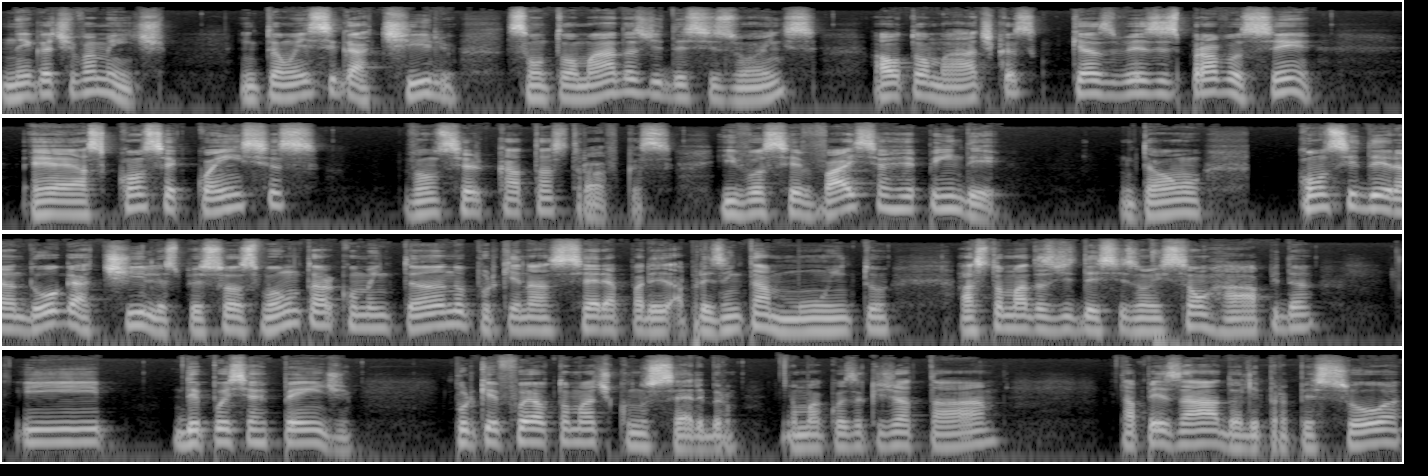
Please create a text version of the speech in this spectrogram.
negativamente. Então, esse gatilho são tomadas de decisões automáticas que, às vezes, para você, é, as consequências vão ser catastróficas e você vai se arrepender. Então, considerando o gatilho, as pessoas vão estar comentando, porque na série apresenta muito, as tomadas de decisões são rápidas e depois se arrepende, porque foi automático no cérebro. É uma coisa que já está tá pesado ali para a pessoa,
